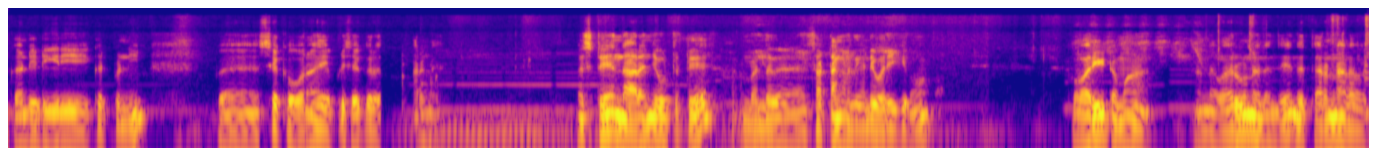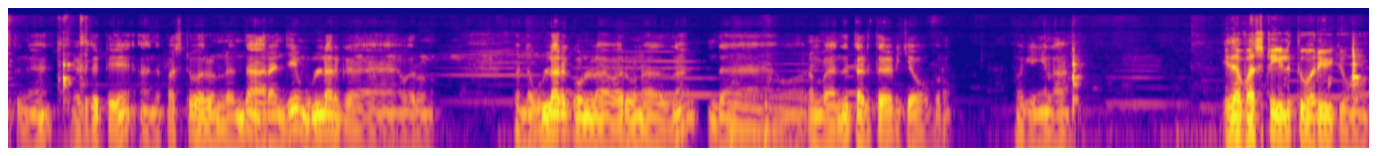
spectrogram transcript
காண்டி டிகிரி கட் பண்ணி இப்போ சேர்க்க போகிறோம் அது எப்படி சேர்க்குறது? ஃபஸ்ட்டு இந்த அரைஞ்சி விட்டுட்டு நம்ம இந்த சட்டங்கணத்துக்காண்டி வரிக்கிறோம். இப்போ வரிக்கிட்டோமா? அந்த வருவனிலேருந்து இந்த திறனால வருதுங்க எடுத்துகிட்டு அந்த ஃபஸ்ட்டு வருவன்லேருந்து அரைஞ்சி உள்ளே இருக்க வருவணும் இப்போ இந்த உள்ளே இருக்க உள்ள வருவனால தான் இந்த நம்ம வந்து தடுத்து அடிக்க போகிறோம் ஓகேங்களா? இதை ஃபஸ்ட்டு இழுத்து வருவிக்குவோம்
